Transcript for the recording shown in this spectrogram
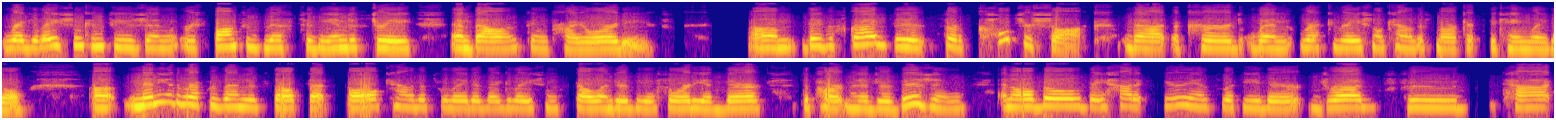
regulation confusion, responsiveness to the industry, and balancing priorities. Um, they described the sort of culture shock that occurred when recreational cannabis markets became legal. Uh, many of the representatives felt that all cannabis-related regulations fell under the authority of their department of division, and although they had experience with either drug, food, tax,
